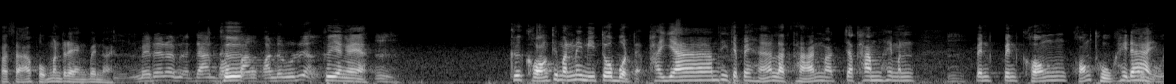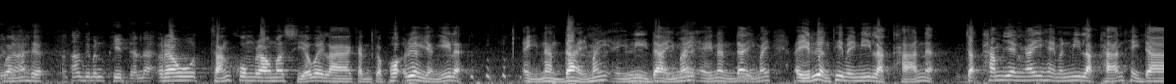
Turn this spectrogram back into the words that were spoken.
ภาษาผมมันแรงไปหน่อย ไม่ได้นะอาจารย์พอคือฟังฟันรู้เรื่อง คือยังไงอะอืมคือของที่มันไม่มีตัวบทอะพยายามที่จะไปหาหลักฐานมาจะทำให้มันอืมเป็นเป็นของของถูกให้ได้ถูกว่างั้นเถอะทั้งที่มันผิดนั่นแหละเราสังคมเรามาเสียเวลากันก็เพราะเรื่องอย่างนี้แหละไอ้นั่นได้ไหมไอ้นี่ได้ไหมไอ้นั่นได้ไหมไอ้เรื่องที่ไม่มีหลักฐานน่ะ จะทำยังไงให้มันมีหลักฐานให้ได้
